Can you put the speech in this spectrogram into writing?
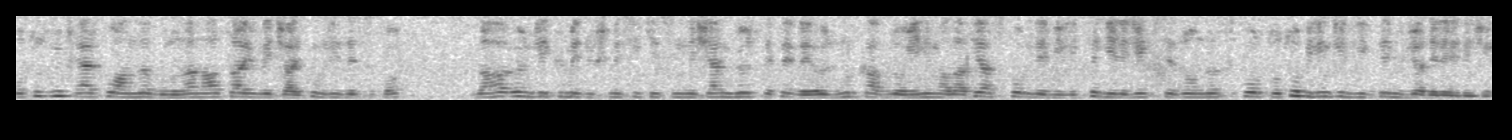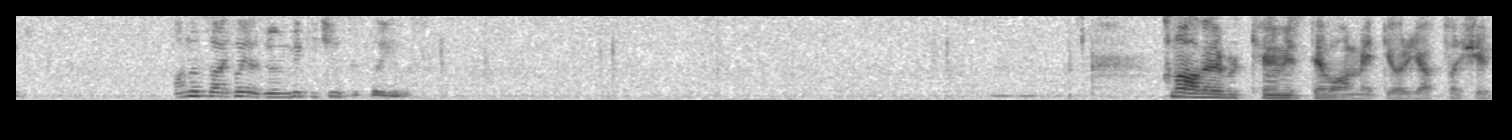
33 er puanda bulunan Altay ve Çaykur Rizespor, daha önce küme düşmesi kesinleşen Göztepe ve Öznur Kablo Yeni Malatya Spor ile birlikte gelecek sezonda Spor Toto 1. Lig'de mücadele edecek. Ana sayfaya dönmek için tıklayınız. Ana haber bültenimiz devam ediyor. Yaklaşık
